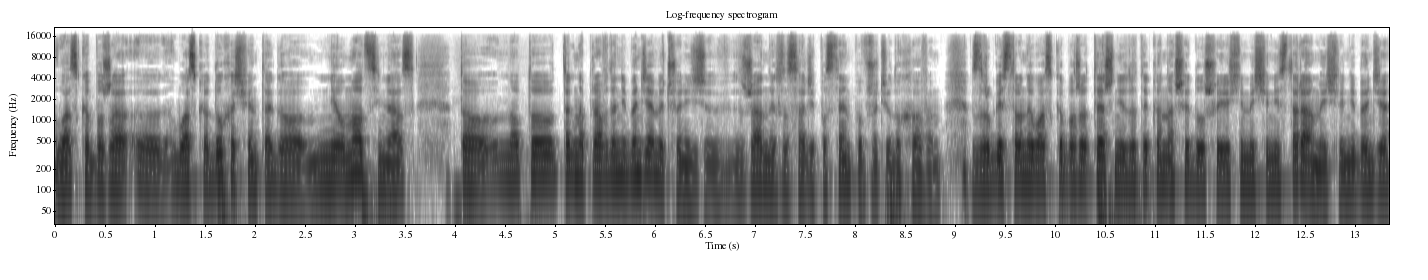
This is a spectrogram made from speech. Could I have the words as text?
łaska Boża, e, łaska Ducha Świętego nie umocni nas, to, no to tak naprawdę nie będziemy czynić żadnych w zasadzie postępów w życiu duchowym. Z drugiej strony łaska Boża też nie dotyka naszej duszy, jeśli my się nie staramy, jeśli nie będzie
